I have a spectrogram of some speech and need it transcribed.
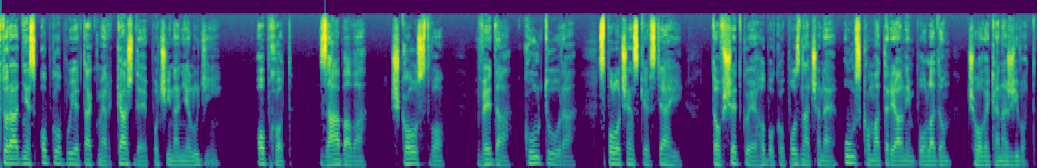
ktorá dnes obklopuje takmer každé počínanie ľudí. Obchod, zábava, školstvo, veda, kultúra, spoločenské vzťahy, to všetko je hlboko poznačené úzko materiálnym pohľadom človeka na život.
